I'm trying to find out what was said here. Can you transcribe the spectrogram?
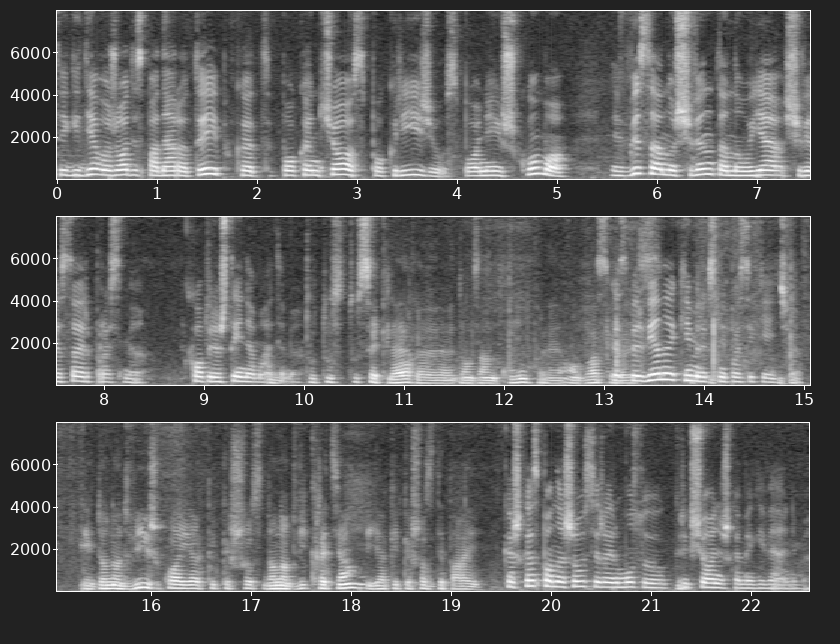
Taigi Dievo žodis padaro taip, kad po kančios, po kryžiaus, po neiškumo visa nušvinta nauja šviesa ir prasme, ko prieš tai nematėme. Tout, tout, tout s'éclaire euh, dans un coup. euh, on voit que Kas per vieną akimirksnį pasikeičia. Et dans notre vie, je crois, il y a quelque chose, dans notre vie chrétienne, il y a quelque chose de pareil. Kažkas panašaus yra ir mūsų krikščioniškame gyvenime.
